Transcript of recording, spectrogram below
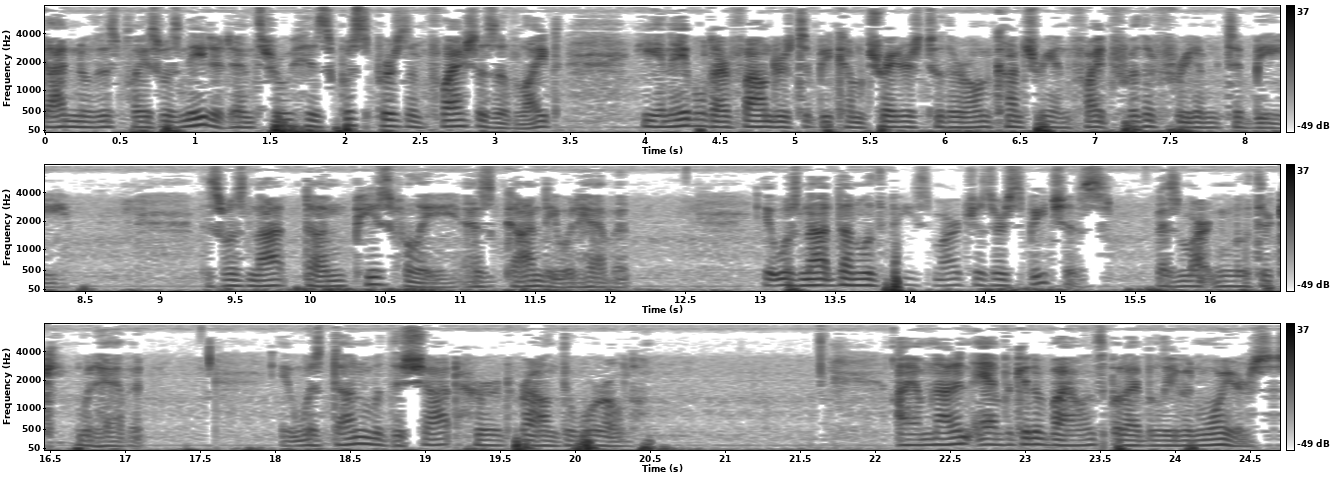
God knew this place was needed, and through his whispers and flashes of light, he enabled our founders to become traitors to their own country and fight for the freedom to be. This was not done peacefully, as Gandhi would have it. It was not done with peace marches or speeches, as Martin Luther King would have it. It was done with the shot heard round the world. I am not an advocate of violence, but I believe in warriors.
